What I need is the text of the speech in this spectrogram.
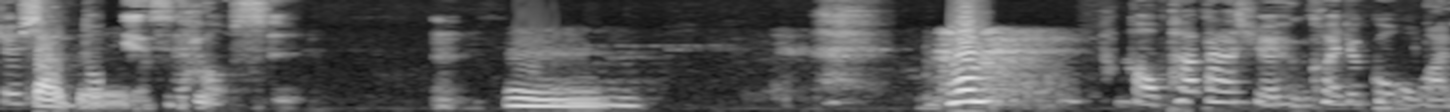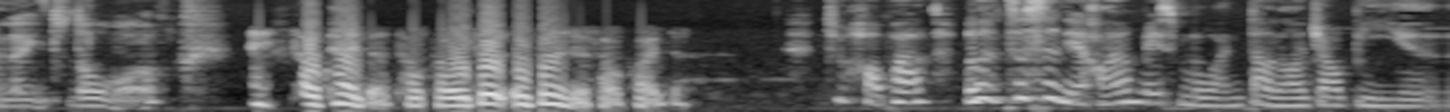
就想多点是好事。嗯嗯，好。好怕大学很快就过完了，你知道吗？哎，超快的，超快！我真我真的觉得超快的，就好怕。呃，这四年好像没什么玩到，然后就要毕业了。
